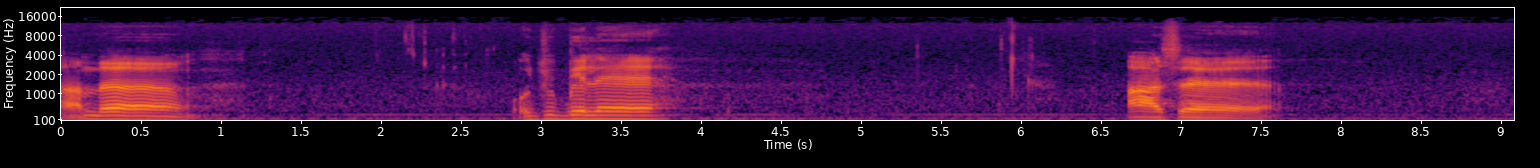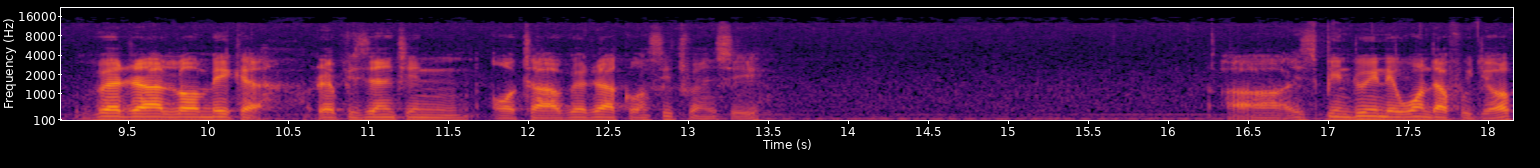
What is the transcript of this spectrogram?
And uh, Ojugbele, as a federal lawmaker representing Ota federal constituency, uh, he's been doing a wonderful job.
